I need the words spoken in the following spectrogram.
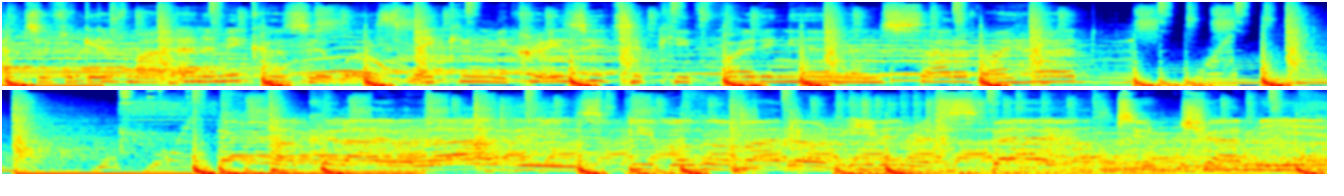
had to forgive my enemy cause it was making me crazy to keep fighting him inside of my head. Could I have allowed these people whom I don't even respect to trap me in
